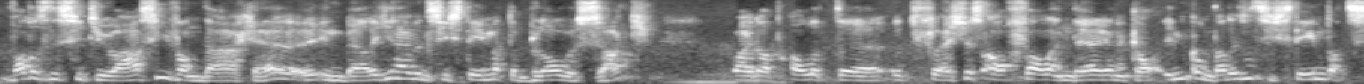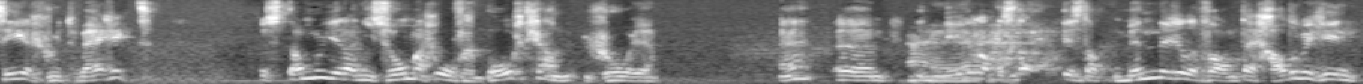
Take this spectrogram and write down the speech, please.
Wat is de situatie vandaag? Hè? In België hebben we een systeem met de blauwe zak, waar dat al het, uh, het flesjesafval en dergelijke al in komt. Dat is een systeem dat zeer goed werkt. Dus dan moet je dat niet zomaar overboord gaan gooien. Hè? Um, in Nederland is dat, is dat, minder relevant. Daar hadden we geen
